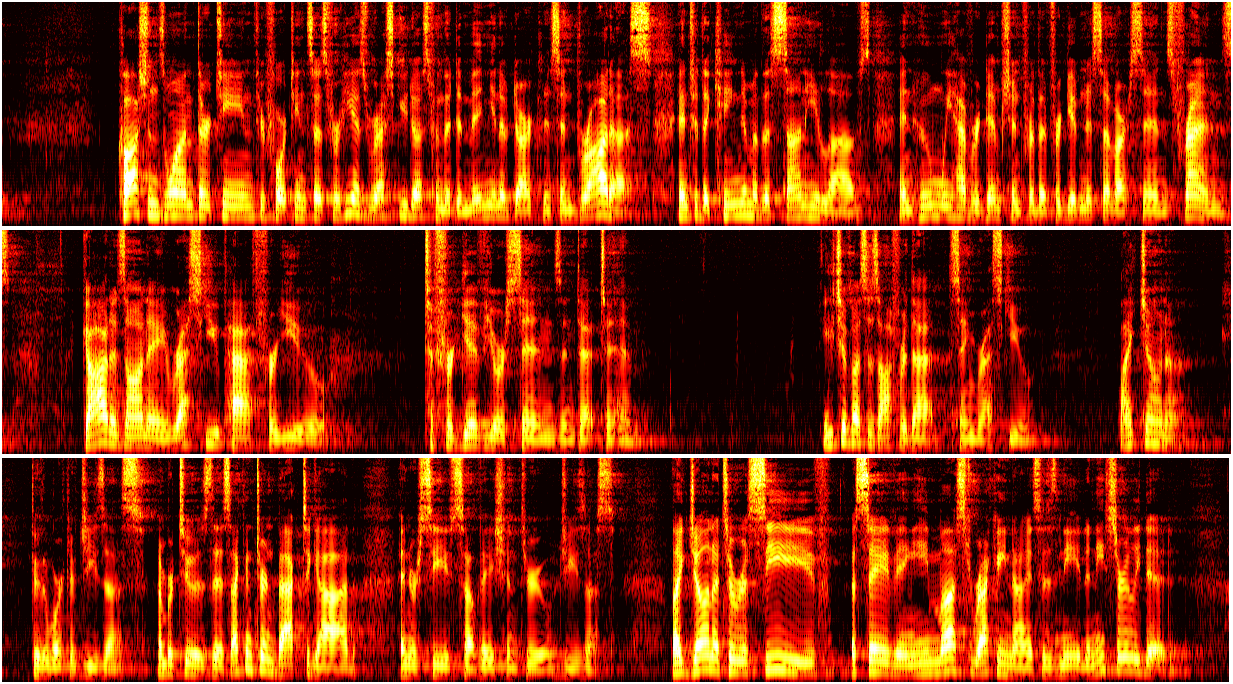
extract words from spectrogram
Colossians 1 13 through 14 says, For he has rescued us from the dominion of darkness and brought us into the kingdom of the Son he loves, in whom we have redemption for the forgiveness of our sins. Friends, God is on a rescue path for you to forgive your sins and debt to him. Each of us is offered that same rescue, like Jonah, through the work of Jesus. Number two is this I can turn back to God and receive salvation through Jesus. Like Jonah, to receive a saving, he must recognize his need, and he surely did.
